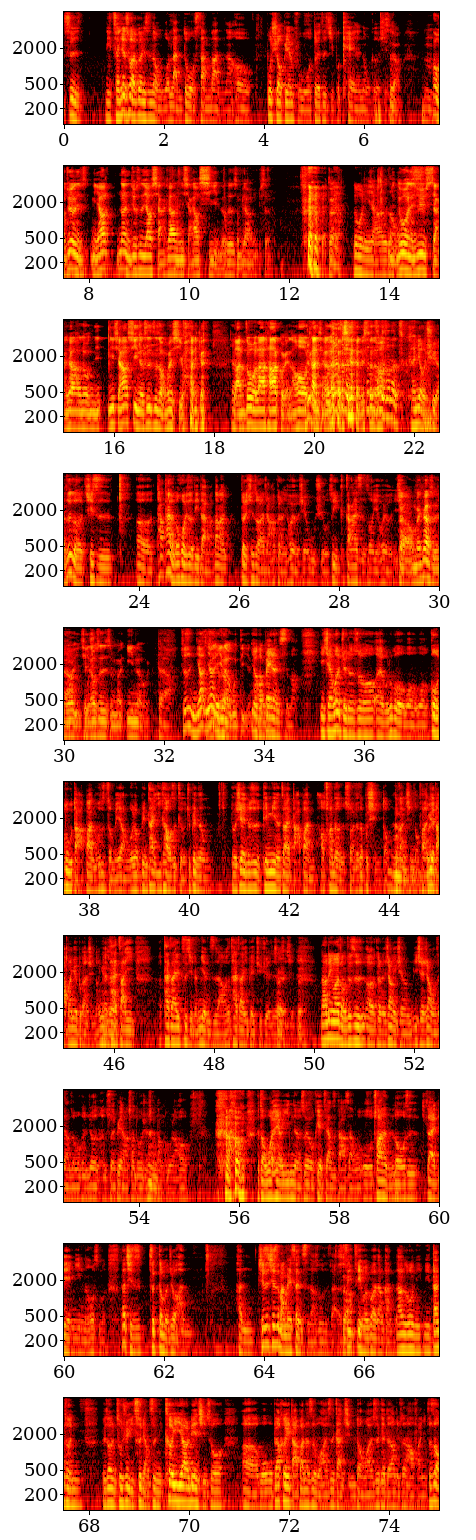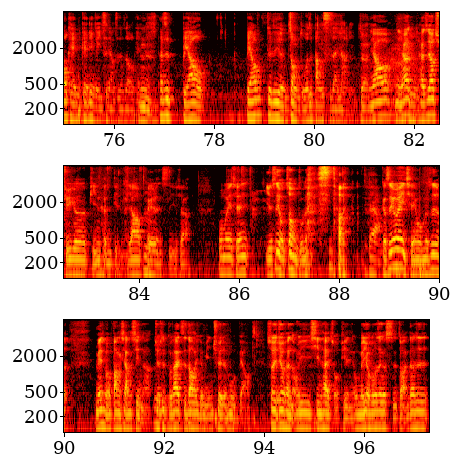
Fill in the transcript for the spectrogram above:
是你呈现出来的个性是那种我懒惰散漫，然后不修边幅，我对自己不 care 的那种个性。是啊，嗯，那我觉得你你要，那你就是要想一下你想要吸引的是什么样的女生。对啊，如果你想要这种，如果你去想一下，如果你你想要吸引的是这种会喜欢一个。懒惰邋遢鬼，然后看起来很很这个这个真的很有趣啊！这个其实，呃，它它有很多灰色地带嘛。当然，对新手来讲，他可能也会有一些误区。我自己刚开始的时候也会有一些。对啊，我们一开始的时候以前都是什么 inner。对啊，就是你要你要有个有个 balance 嘛。以前会觉得说，哎，如果我我过度打扮或是怎么样，我就变太依靠这个，就变成有些人就是拼命的在打扮，然后穿的很帅，可是不行动，不敢行动，反正越打扮越不敢行动，因为太在意。太在意自己的面子啊，或者太在意被拒绝这件事情。那另外一种就是，呃，可能像以前，以前像我这样子，我可能就很随便啊，穿拖鞋、穿短裤，然后，然后，那 种我很有阴的，所以我可以这样子搭讪。我我穿很 low 是在练音的或什么，但其实这根本就很，很，其实其实蛮没 sense 的，说实在的，自己自己回过来这样看。那如果你你单纯，比如说你出去一次两次，你刻意要练习说。呃，我我不要刻意打扮，但是我还是敢行动，我还是可以得到女生的好反应，这是 OK，你可以练个一次两次，这是 OK，嗯，但是不要不要就是有点中毒或是绑死在那里。对啊，你要你要、嗯、还是要取一个平衡点的，要 balance 一下。嗯、我们以前也是有中毒的 时段，对啊，可是因为以前我们是没什么方向性啊，就是不太知道一个明确的目标，嗯、所以就很容易心态走偏。我们有过这个时段，但是。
